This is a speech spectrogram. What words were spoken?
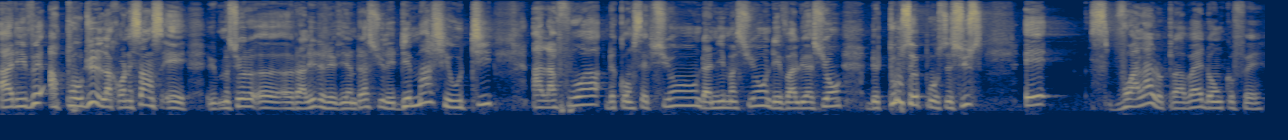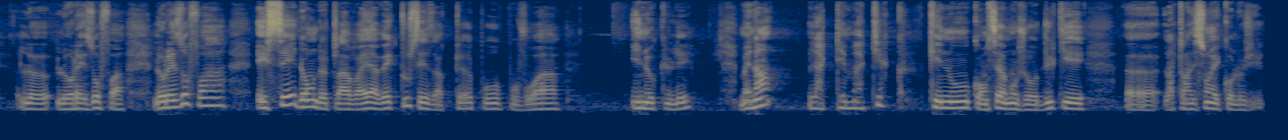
arriver à produire de la connaissance. Et M. Euh, Ralid reviendra sur les démarches et outils à la fois de conception, d'animation, d'évaluation de tout ce processus. Et voilà le travail donc fait le, le, réseau phare. Le réseau phare essaie donc de travailler avec tous ces acteurs pour pouvoir inoculer. Maintenant, la thématique qui nous concerne aujourd'hui, qui est euh, la transition écologique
